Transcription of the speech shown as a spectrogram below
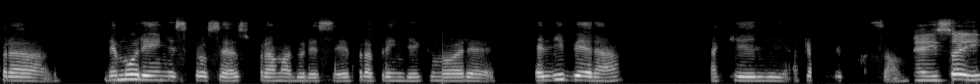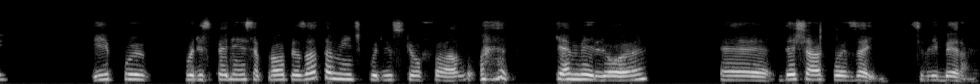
para. Demorei nesse processo para amadurecer, para aprender que o melhor é, é liberar aquele, aquela situação. É isso aí. E por, por experiência própria, exatamente por isso que eu falo que é melhor é, deixar a coisa aí, se liberar.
